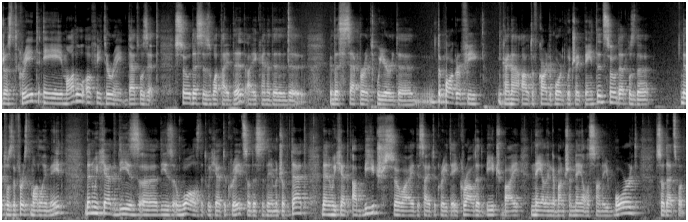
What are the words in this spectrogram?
Just create a model of a terrain. That was it. So this is what I did. I kind of did the, the separate weird uh, topography kind of out of cardboard which I painted. So that was the that was the first model I made. Then we had these uh, these walls that we had to create, so this is the image of that. Then we had a beach, so I decided to create a crowded beach by nailing a bunch of nails on a board. So that's what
